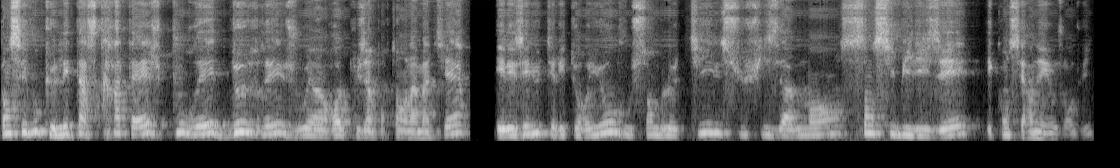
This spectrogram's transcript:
Pensez-vous que l'État stratège pourrait, devrait jouer un rôle plus important en la matière et les élus territoriaux vous semblent-ils suffisamment sensibilisés et concernés aujourd'hui?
